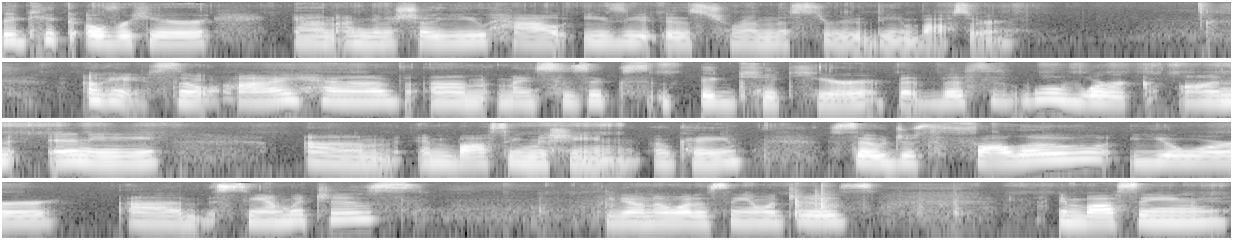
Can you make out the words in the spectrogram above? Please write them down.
big kick over here and I'm going to show you how easy it is to run this through the embosser. Okay, so I have um, my Sizzix Big Kick here, but this will work on any um, embossing machine, okay? So just follow your um, sandwiches. If you don't know what a sandwich is, embossing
